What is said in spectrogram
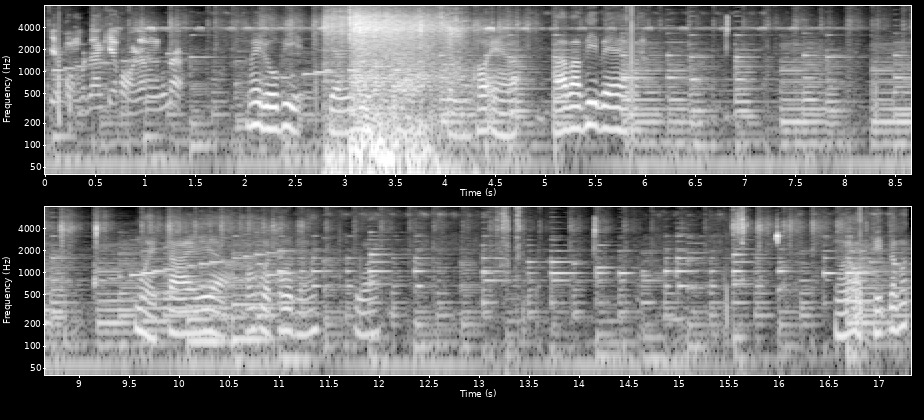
เคลียร์ของมันยังเคลียร์ของยังนู้นอะไม่รู้พี่เดี๋ยวเลยพี่เดี๋ยวผมเข้าแอร์แล้วป้าป้าพี่ไปแอร์ปะหมวยตายเลยอะเขาขอโทษนะตัวหมวยออกทิศแล้วมั้ง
